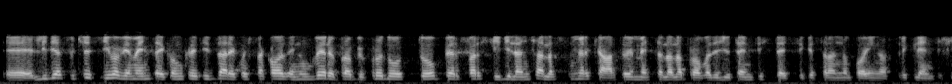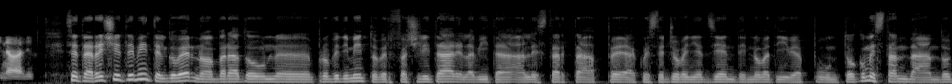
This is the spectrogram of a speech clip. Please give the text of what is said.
Eh, l'idea successiva ovviamente è concretizzare questa cosa in un vero e proprio prodotto per far sì di lanciarla sul mercato e metterla alla prova degli utenti stessi che saranno poi i nostri clienti finali. Senta, recentemente il governo ha varato un uh, provvedimento per facilitare la vita alle start-up a queste giovani aziende innovative appunto. Come sta andando?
